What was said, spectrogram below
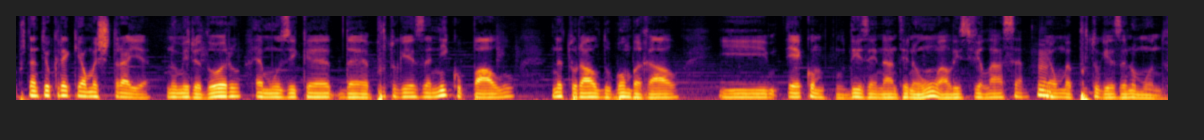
Portanto, eu creio que é uma estreia no Miradouro, a música da portuguesa Nico Paulo, natural do Bom Barral. E é como dizem na Antena 1, Alice Vilaça, hum. é uma portuguesa no mundo.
